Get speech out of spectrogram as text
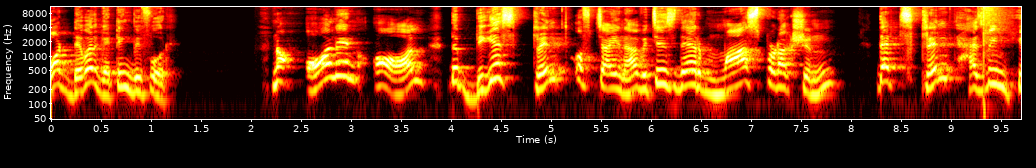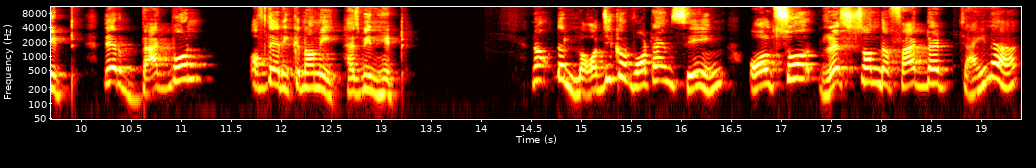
what they were getting before. Now, all in all, the biggest strength of China, which is their mass production, that strength has been hit their backbone of their economy has been hit. Now, the logic of what I am saying also rests on the fact that China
